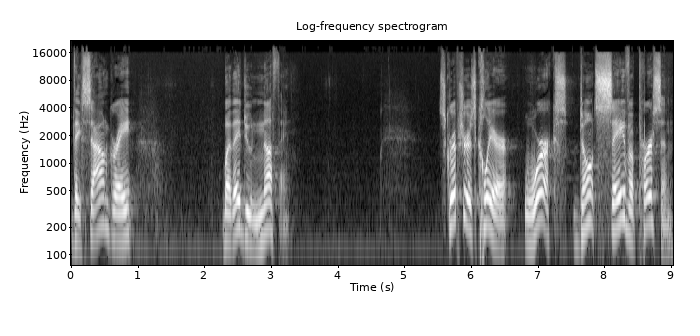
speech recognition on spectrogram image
they sound great, but they do nothing. Scripture is clear works don't save a person.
